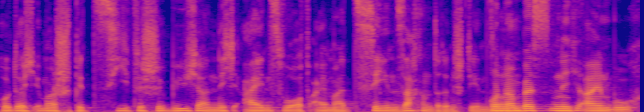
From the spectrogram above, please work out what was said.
Holt euch immer spezifische Bücher, nicht eins, wo auf einmal zehn Sachen drinstehen Und sollen. am besten nicht ein Buch.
